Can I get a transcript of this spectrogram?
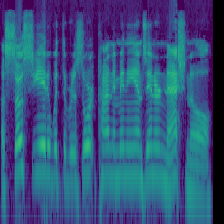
associated with the Resort Condominiums International.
